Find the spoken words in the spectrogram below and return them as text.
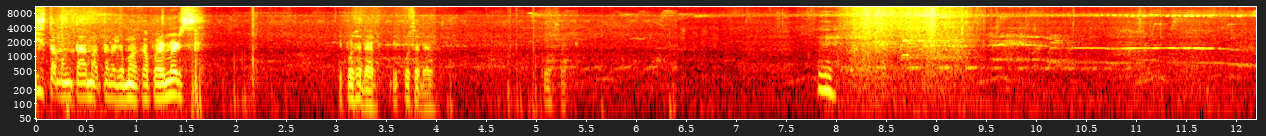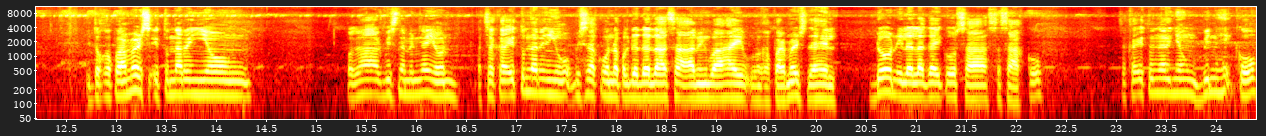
Ay, tamang tama talaga mga ka-farmers. Ipo sa dar, ipo sa dar. Ipo sa. Ito ka-farmers, ito na rin yung pag-harvest namin ngayon. At saka ito na rin yung umpisa ko na pagdadala sa aming bahay mga ka-farmers dahil doon ilalagay ko sa, sa sako. Saka ito na rin yung binhi ko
